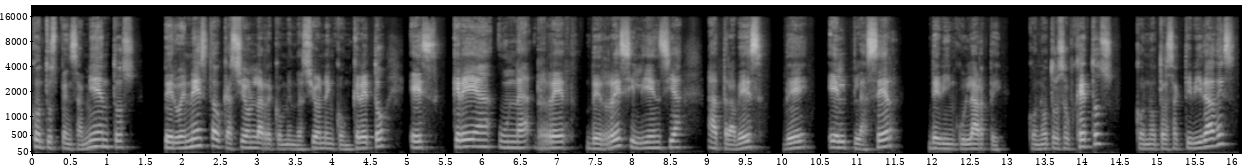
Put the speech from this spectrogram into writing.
con tus pensamientos. Pero en esta ocasión la recomendación en concreto es crea una red de resiliencia a través de el placer de vincularte con otros objetos, con otras actividades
